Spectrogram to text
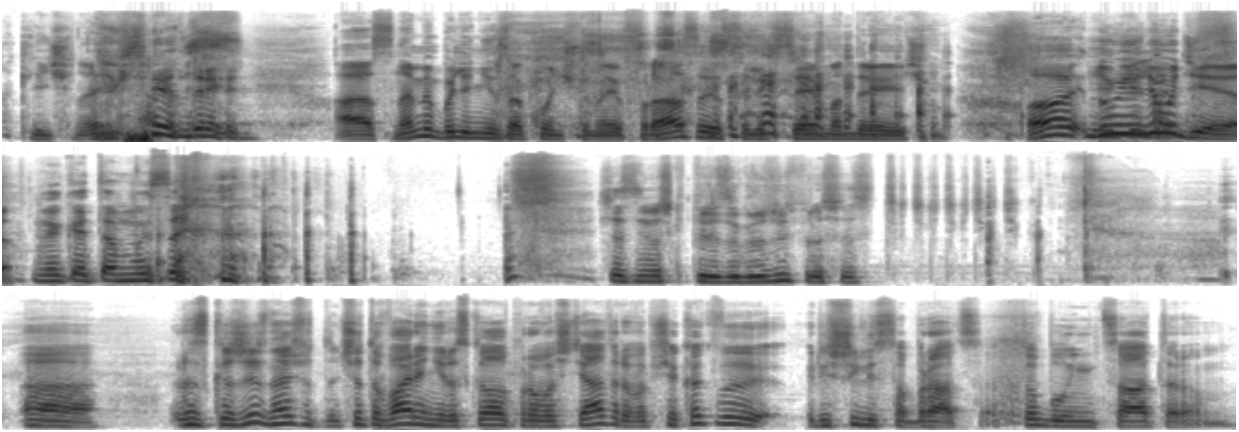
Отлично, Алексей Андреевич. А с нами были незаконченные фразы с Алексеем Андреевичем. А, ну и люди. Меня какая-то мысль. Сейчас немножко перезагружусь, просто сейчас. А, Расскажи, знаешь, вот что-то Варя не рассказала про ваш театр. Вообще, как вы решили собраться? Кто был инициатором?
